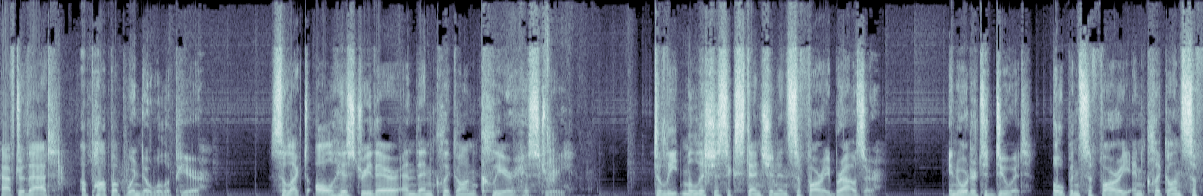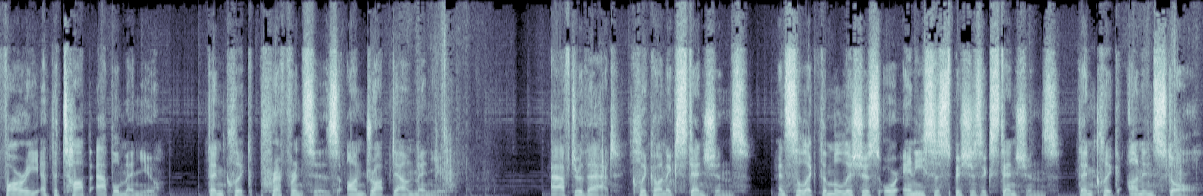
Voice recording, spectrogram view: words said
After that, a pop-up window will appear. Select all history there and then click on Clear History. delete malicious extension in Safari browser. In order to do it, open Safari and click on Safari at the top Apple menu. Then click Preferences on drop-down menu. After that, click on Extensions and select the malicious or any suspicious extensions, then click Uninstall.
